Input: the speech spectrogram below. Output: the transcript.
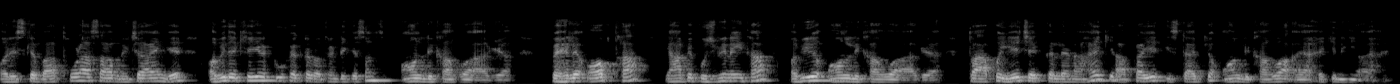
और इसके बाद थोड़ा सा आप नीचे आएँगे। अभी देखिए ये टू फैक्टर ऑथेंटिकेशन ऑन लिखा हुआ आ गया। पहले ऑफ़ था, यहाँ पे कुछ भी नहीं था, अभी ये ऑन लिखा हुआ आ गया। तो आपको ये चेक कर लेना है कि आपका ये इस टाइप के ऑन लिखा हुआ आया है कि नहीं आया है।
